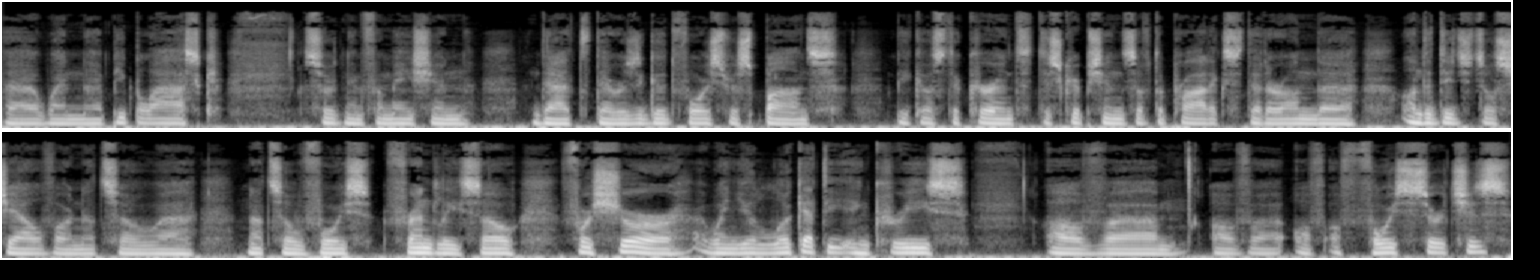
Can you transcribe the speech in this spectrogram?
when people ask certain information that there is a good voice response because the current descriptions of the products that are on the on the digital shelf are not so uh, not so voice friendly. So for sure, when you look at the increase of um, of, uh, of, of voice searches.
